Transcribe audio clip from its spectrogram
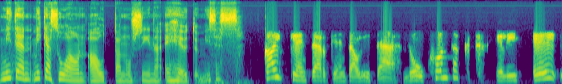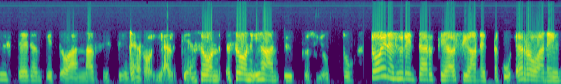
miten, mikä sua on auttanut siinä eheytymisessä? Kaikkein tärkeintä oli tämä no contact, eli ei yhteydenpitoa narsistin eron jälkeen. Se on, se on ihan ykkösjuttu. Toinen hyvin tärkeä asia on, että kun eroa, niin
